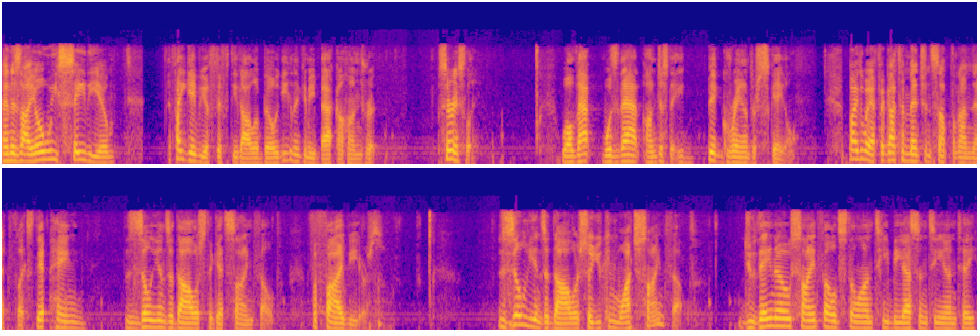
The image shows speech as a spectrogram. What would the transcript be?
And as I always say to you, if I gave you a $50 bill, you're going to give me back 100. Seriously. Well, that was that on just a big grander scale. By the way, I forgot to mention something on Netflix. They're paying zillions of dollars to get Seinfeld for five years. Zillions of dollars so you can watch Seinfeld. Do they know Seinfeld's still on TBS and TNT?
